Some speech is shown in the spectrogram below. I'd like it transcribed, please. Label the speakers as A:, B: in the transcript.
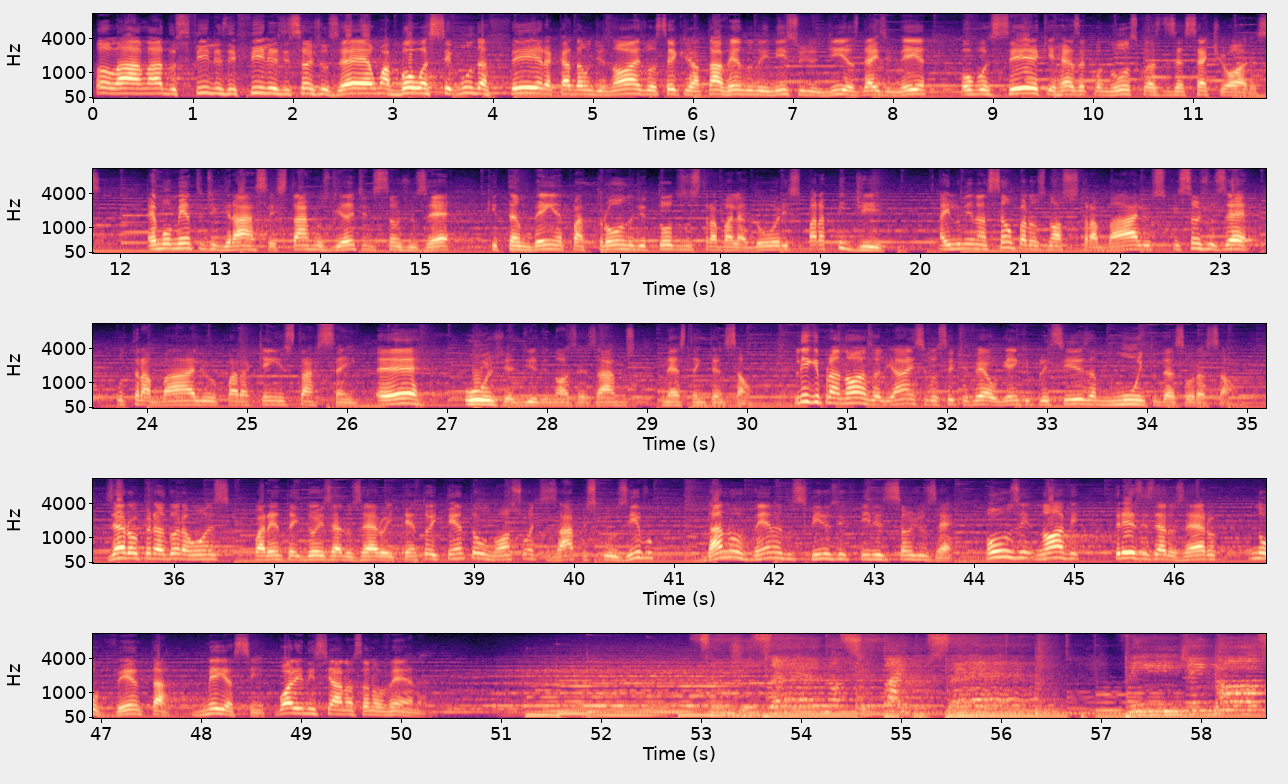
A: Olá, amados filhos e filhas de São José, uma boa segunda-feira cada um de nós, você que já está vendo no início do dia, às 10 e meia, ou você que reza conosco às 17 horas. É momento de graça estarmos diante de São José, que também é patrono de todos os trabalhadores, para pedir a iluminação para os nossos trabalhos e São José, o trabalho para quem está sem. É, hoje é dia de nós rezarmos nesta intenção. Ligue para nós, aliás, se você tiver alguém que precisa muito dessa oração. 0 Operadora 11 4200 8080 ou nosso WhatsApp exclusivo da novena dos filhos e filhas de São José. 11 9 1300 9065. Bora iniciar nossa novena.
B: São José, nosso Pai do céu,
